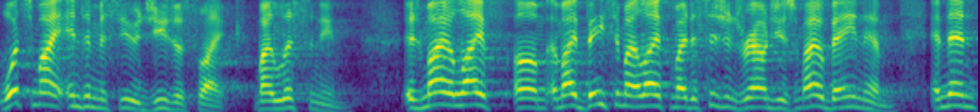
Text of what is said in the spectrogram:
What's my intimacy with Jesus like? My listening, is my life, um, am I basing my life, my decisions around Jesus? Am I obeying him? And then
